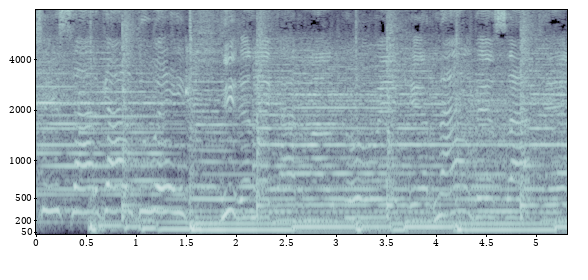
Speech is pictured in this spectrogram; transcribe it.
zizar galduei nire negar malkoek ernaldezatea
